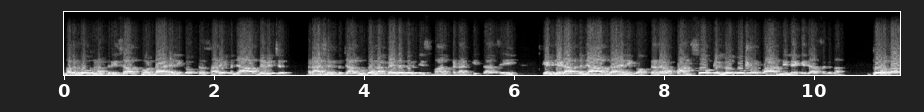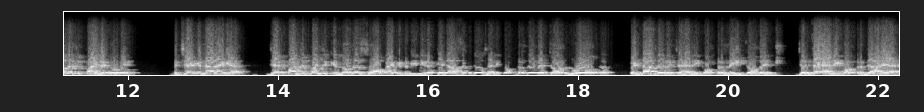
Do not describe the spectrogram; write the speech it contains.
ਮਤਲਬ ਮੁੱਖ ਮੰਤਰੀ ਸਾਹਿਬ, ਤੁਹਾਡਾ ਹੈਲੀਕਾਪਟਰ ਸਾਰੇ ਪੰਜਾਬ ਦੇ ਵਿੱਚ ਰਾਸ਼ਨ ਪਹੁੰਚਾ ਦੂਗਾ। ਮੈਂ ਪਹਿਲੇ ਦਿਨ ਵੀ ਸਵਾਲ ਖੜਾ ਕੀਤਾ ਸੀ ਕਿ ਜਿਹੜਾ ਪੰਜਾਬ ਦਾ ਹੈਲੀਕਾਪਟਰ ਹੈ, ਉਹ 500 ਕਿਲੋ ਤੋਂ ਉੱਪਰ ਭਾਰ ਨਹੀਂ ਲੈ ਕੇ ਜਾ ਸਕਦਾ। ਦੋ ਤਾਂ ਉਹਦੇ ਵਿੱਚ ਪਾਇਲਟ ਹੋ ਗਏ। ਪਿੱਛੇ ਕਿੰਨਾ ਰਹਿ ਗਿਆ? ਜੇ 5-5 ਕਿਲੋ ਦੇ 100 ਪੈਕੇਟ ਵੀ ਨਹੀਂ ਰੱਖੇ ਜਾ ਸਕਦੇ ਉਸ ਹੈਲੀਕਾਪਟਰ ਦੇ ਵਿੱਚ ਔਰ ਲੋਕ ਪਿੰਡਾਂ ਦੇ ਵਿੱਚ ਹੈਲੀਕਾਪਟਰ ਨਹੀਂ ਚਾਹੁੰਦੇ। ਜਿੱਥੇ ਹੈਲੀਕਾਪਟਰ ਜਾ ਰਿਹਾ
